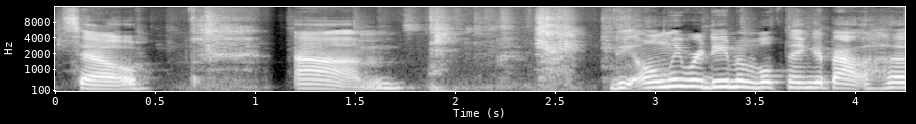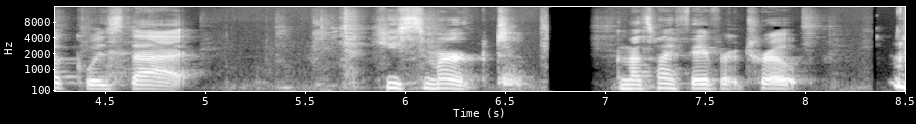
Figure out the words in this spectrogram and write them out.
So, um the only redeemable thing about Hook was that he smirked, and that's my favorite trope.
